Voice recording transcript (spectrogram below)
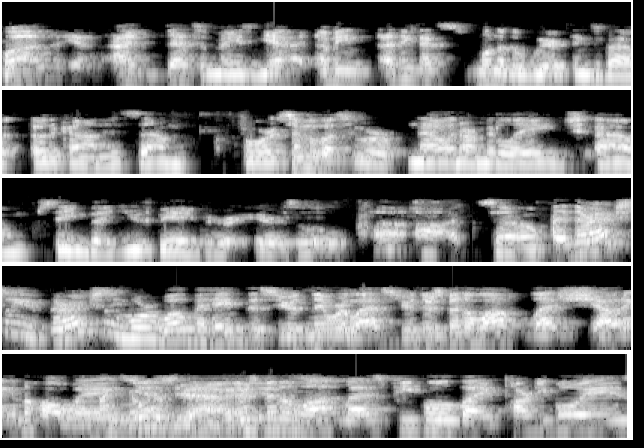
Well, yeah, I, that's amazing. Yeah, I mean, I think that's one of the weird things about Otakon is um, for some of us who are now in our middle age, um, seeing the youth behavior here is a little uh, odd. So Uh, They're actually they're actually more well behaved this year than they were last year. There's been a lot less shouting in the hallways. I noticed Yeah. There's been a lot less people like party boys,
